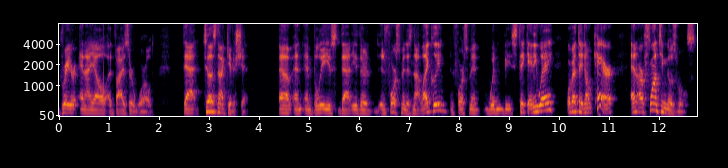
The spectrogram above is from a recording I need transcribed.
greater NIL advisor world that does not give a shit. Um, and and believes that either enforcement is not likely, enforcement wouldn't be stick anyway, or that they don't care and are flaunting those rules.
